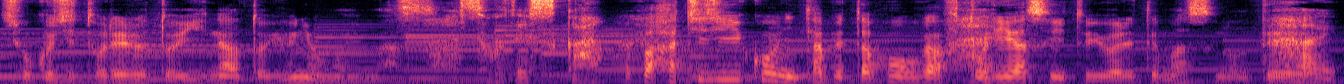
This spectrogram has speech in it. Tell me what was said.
食事取れるといいなというふうに思います。あそうですか。やっぱ8時以降に食べた方が太りやすいと言われてますので、はい。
